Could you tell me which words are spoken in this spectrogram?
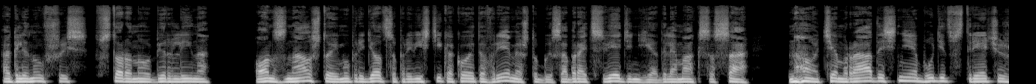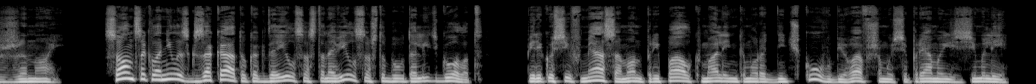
оглянувшись в сторону Берлина. Он знал, что ему придется провести какое-то время, чтобы собрать сведения для Макса Са, но тем радостнее будет встреча с женой. Солнце клонилось к закату, когда Илс остановился, чтобы утолить голод. Перекусив мясом, он припал к маленькому родничку, выбивавшемуся прямо из земли.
